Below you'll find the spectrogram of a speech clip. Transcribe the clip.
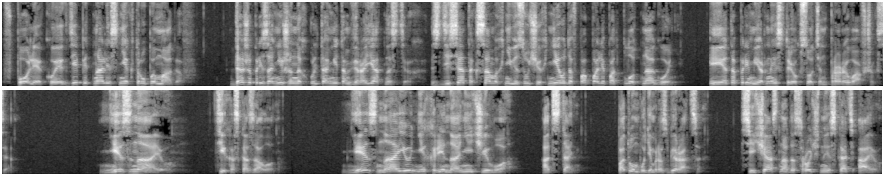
В поле кое-где пятнали снег трупы магов. Даже при заниженных ультамитом вероятностях с десяток самых невезучих неудов попали под плотный огонь. И это примерно из трех сотен прорывавшихся. «Не знаю», – тихо сказал он. «Не знаю ни хрена ничего. Отстань. Потом будем разбираться». Сейчас надо срочно искать Аю.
